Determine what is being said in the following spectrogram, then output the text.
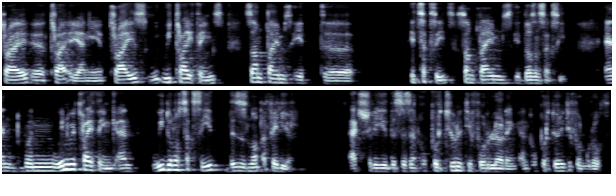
try uh, try yani, tries. We, we, try things. Sometimes it uh, it succeeds. Sometimes it doesn't succeed. And when when we try things and we do not succeed, this is not a failure. Actually, this is an opportunity for learning and opportunity for growth.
